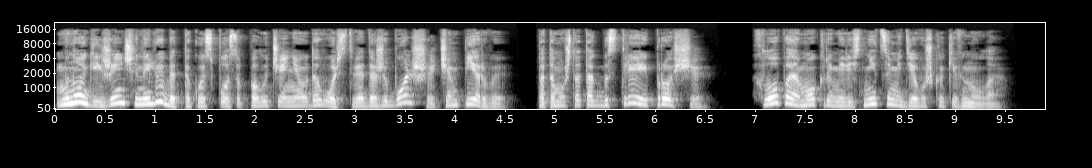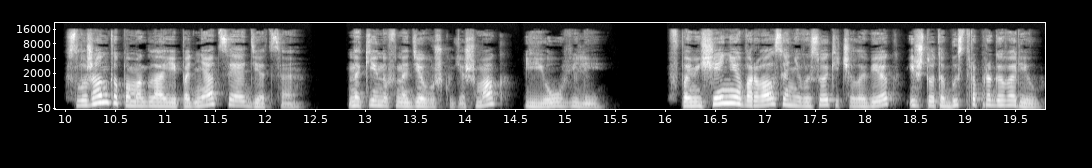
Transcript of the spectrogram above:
«Многие женщины любят такой способ получения удовольствия даже больше, чем первый, потому что так быстрее и проще». Хлопая мокрыми ресницами, девушка кивнула. Служанка помогла ей подняться и одеться. Накинув на девушку ешмак, ее увели. В помещение ворвался невысокий человек и что-то быстро проговорил.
